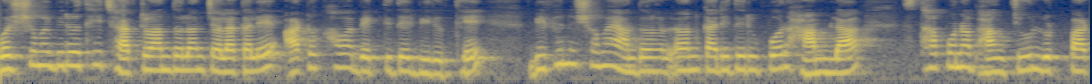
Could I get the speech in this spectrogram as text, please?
বৈষম্য বিরোধী ছাত্র আন্দোলন চলাকালে আটক হওয়া ব্যক্তিদের বিরুদ্ধে বিভিন্ন সময় আন্দোলনকারীদের উপর হামলা, স্থাপনা ভাঙচুর, লুটপাট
